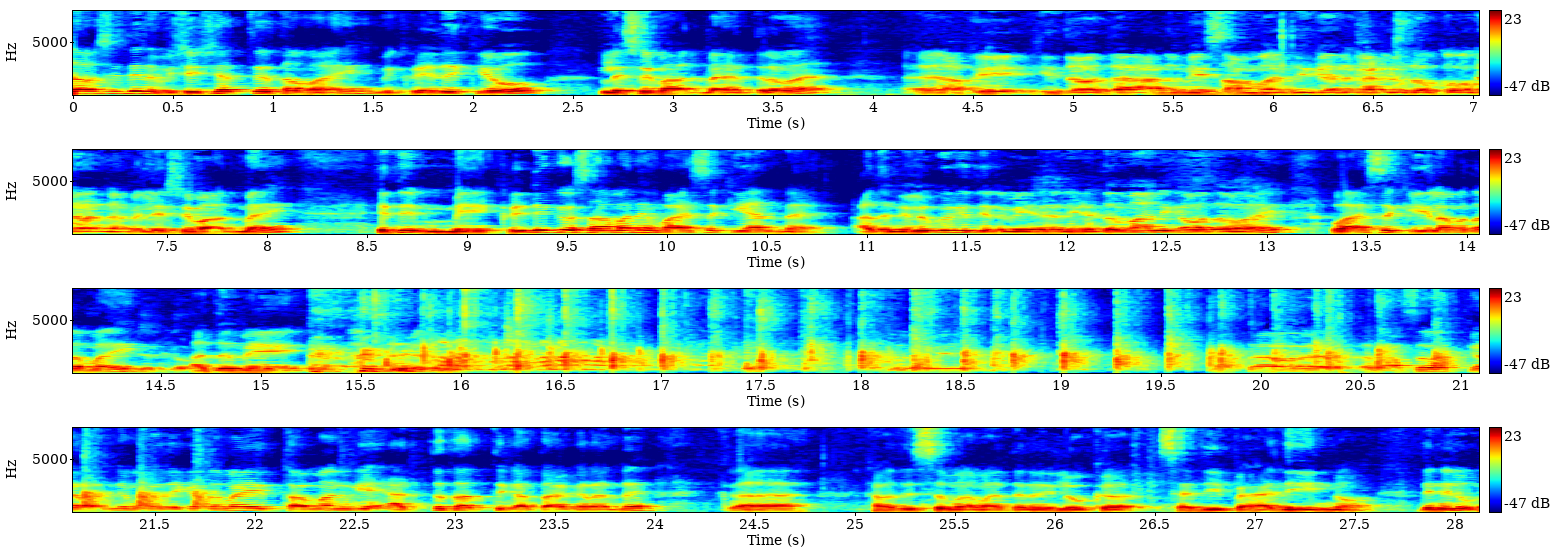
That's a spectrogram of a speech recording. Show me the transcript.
දවසේ තියෙන විශේෂත්වය තමයි මේ ක්‍රීඩකයෝ ලෙසි මහත්මයා අතරම අපේ හිතවතා අද මේ සම්මාධිකරණ කටයුතු ඔක්කොම කරන්න අපේ ලෙසි මහත්මයි. ඉතින් මේ ක්‍රීඩකයෝ සාමාන්‍යයෙන් වයස කියන්නේ නැහැ. අද නිලුකගේ තියෙන මේ නිහතමානීකම තමයි වයස කියලාම තමයි අද මේ කතාව රසවත් කරන්නේ. මොකද ඒක තමයි Tamanගේ ඇත්ත தත්ති කතා කරන්නේ. හැමතිස්සම මම හිතන්නේ නිලුක සැදී පැහැදී ඉන්නවා. ඉතින් නිලුක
